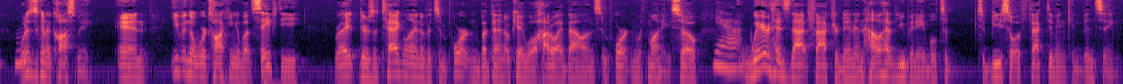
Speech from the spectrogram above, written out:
mm-hmm. what is this going to cost me? And even though we're talking about safety, right? There's a tagline of it's important, but then okay, well, how do I balance important with money? So, yeah, where has that factored in, and how have you been able to to be so effective and convincing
